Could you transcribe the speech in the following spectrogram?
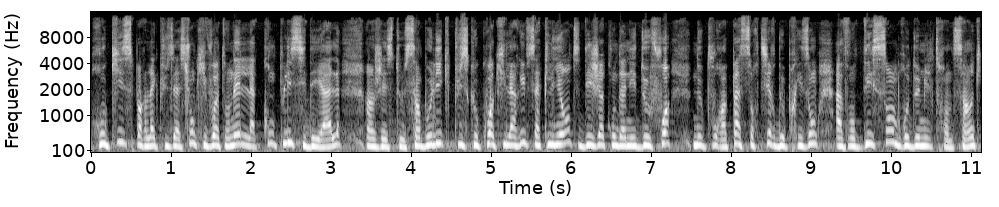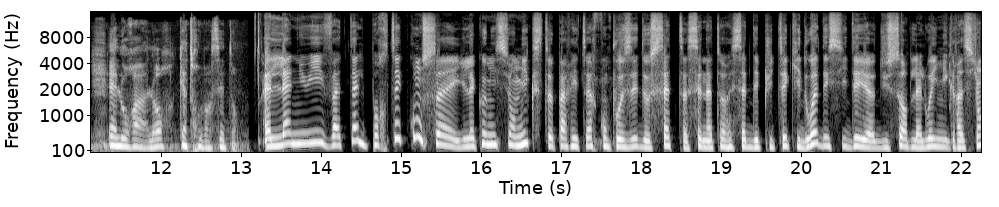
requise par l'accusation qui voit en elle la complice idéale. Un geste symbolique puisque quoi qu'il arrive, sa cliente, déjà condamnée deux fois, ne pourra pas sortir de prison avant décembre 2035. Elle aura alors 87 ans. La nuit va-t-elle porter conseil? La commission mixte paritaire composée de sept sénateurs et sept députés qui doit décider euh, du sort de la loi immigration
